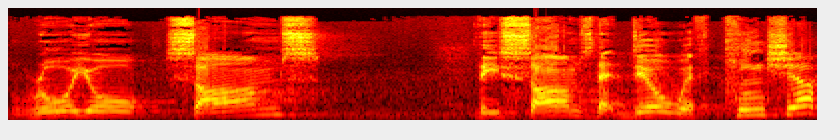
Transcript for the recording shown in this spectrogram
royal psalms, these psalms that deal with kingship,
